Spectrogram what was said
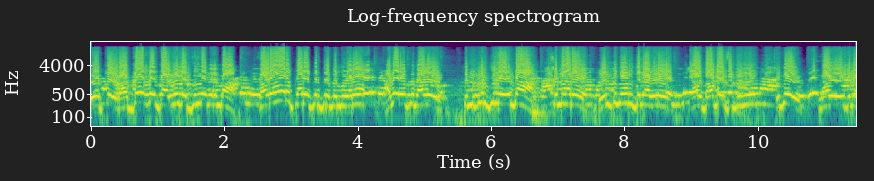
ಇವತ್ತು ರಾಜ್ಯಾದ್ಯಂತ ವಿವಿಧ ಜಿಲ್ಲೆಗಳಿಂದ ಸಾವಿರಾರು ಕಾರ್ಯಕರ್ತರು ಬಂದಿದ್ದಾರೆ ಅದೇ ರೀತಿ ನಾವು ತುಮಕೂರು ಜಿಲ್ಲೆಯಿಂದ ಸುಮಾರು ಎಂಟು ನೂರು ಜನಗಳು ನಾವು ಭಾಗವಹಿಸಿದ್ದೀವಿ. ಇದು ನಾವು ಇದನ್ನ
